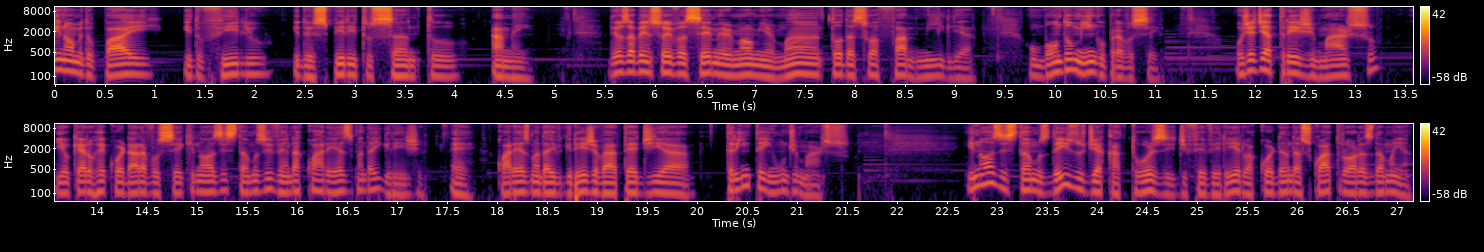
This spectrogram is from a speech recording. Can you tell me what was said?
Em nome do Pai, e do Filho, e do Espírito Santo. Amém. Deus abençoe você, meu irmão, minha irmã, toda a sua família. Um bom domingo para você. Hoje é dia 3 de março e eu quero recordar a você que nós estamos vivendo a quaresma da igreja. É, a quaresma da igreja vai até dia 31 de março. E nós estamos desde o dia 14 de fevereiro acordando às 4 horas da manhã.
